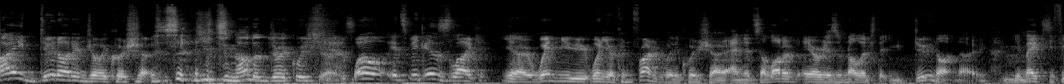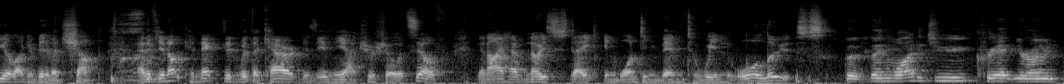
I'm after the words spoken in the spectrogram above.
I do not enjoy quiz shows. You do not enjoy quiz shows. Well, it's because like you know when you when you're confronted with a quiz show and it's a lot of areas of knowledge that you do not know, it makes you feel like a bit of a chump. and if you're not connected with the characters in the actual show itself, then I have no stake in wanting them to win or lose. But then why did you create your own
